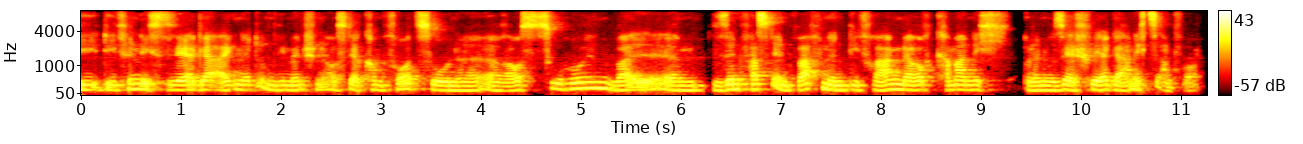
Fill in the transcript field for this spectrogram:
die, die finde ich sehr geeignet, um die Menschen aus der Komfortzone äh, rauszuholen, weil ähm, die sind fast entwaffnend. Die Fragen darauf kann man nicht oder nur sehr schwer gar nichts antworten.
